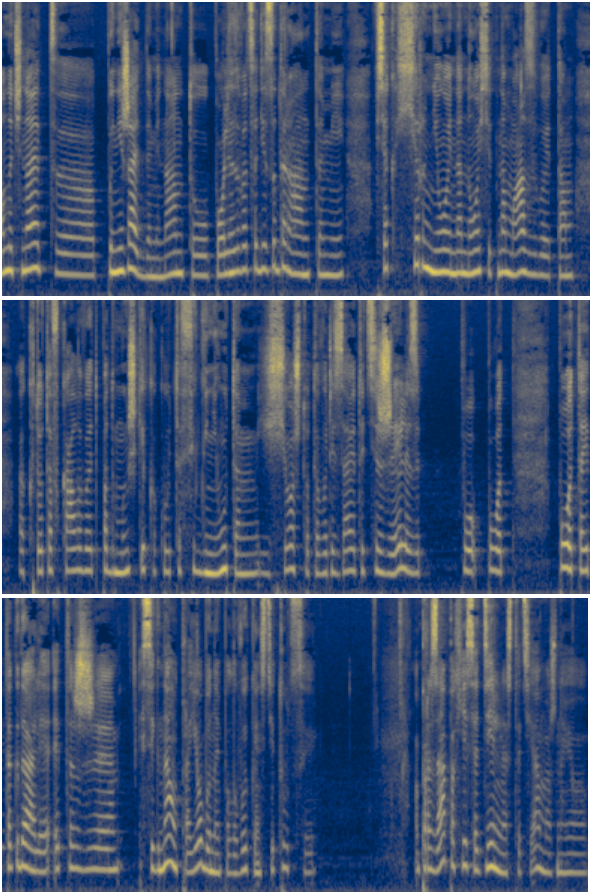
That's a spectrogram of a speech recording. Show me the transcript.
он начинает э, понижать доминанту, пользоваться дезодорантами, всякой херней наносит, намазывает, там э, кто-то вкалывает под мышки какую-то фигню, там еще что-то, вырезают эти железы под пота и так далее, это же сигнал проебанной половой конституции. А про запах есть отдельная статья, можно ее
